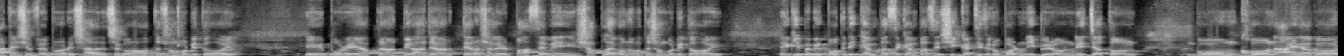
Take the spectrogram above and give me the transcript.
আঠাশে ফেব্রুয়ারি সারা দেশে গণহত্যা সংগঠিত হয়। এরপরে আপনার দুই হাজার তেরো সালের পাঁচে মে সাপলা গণহত্যা সংগঠিত হয়। একইভাবে প্রতিটি ক্যাম্পাসে ক্যাম্পাসে শিক্ষার্থীদের উপর নিপীড়ন, নির্যাতন, গুম, খুন, আইনাগর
